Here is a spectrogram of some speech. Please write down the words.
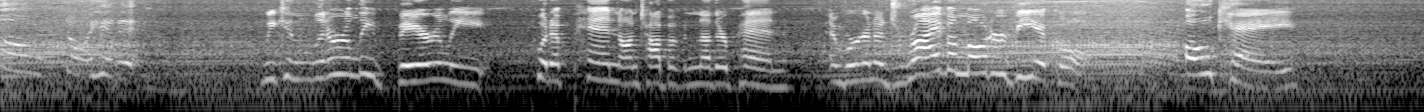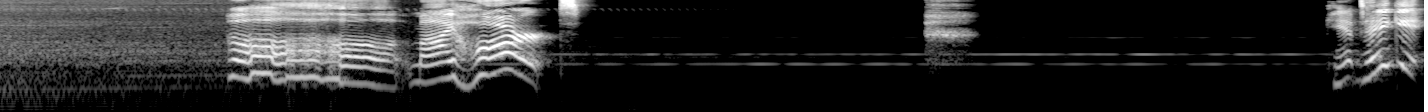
oh, don't hit it. We can literally barely put a pen on top of another pen, and we're gonna drive a motor vehicle. Okay. Oh, my heart. Can't take it.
